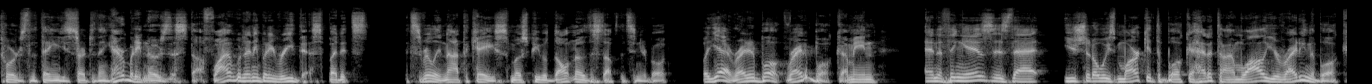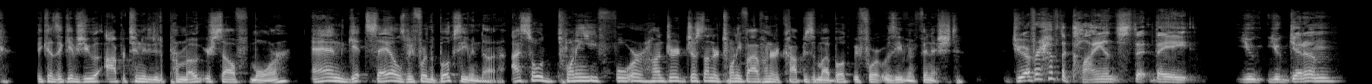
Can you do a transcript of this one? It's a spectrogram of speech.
towards the thing. You start to think everybody knows this stuff. Why would anybody read this? But it's, it's really not the case. Most people don't know the stuff that's in your book. But yeah, write a book, write a book. I mean, and the thing is, is that you should always market the book ahead of time while you're writing the book because it gives you opportunity to promote yourself more and get sales before the book's even done. I sold 2,400, just under 2,500 copies of my book before it was even finished. Do you ever have the clients that they, you, you get them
